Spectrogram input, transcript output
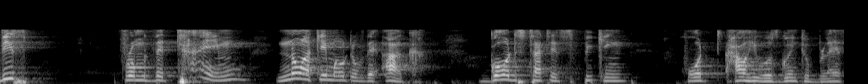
this from the time noah came out of the ark god started speaking what how he was going to bless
